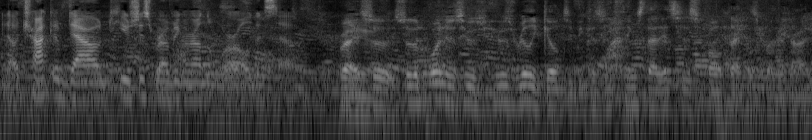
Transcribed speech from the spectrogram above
you know track him down. He was just roaming around the world and stuff Right. Yeah. So, so the point is, he was he was really guilty because he thinks that it's his fault that his brother died,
